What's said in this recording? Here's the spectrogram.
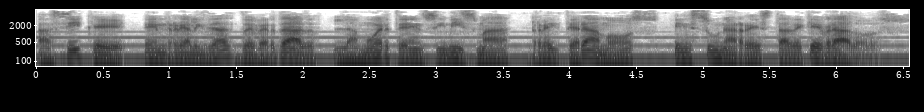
Así que, en realidad de verdad, la muerte en sí misma, reiteramos, es una resta de quebrados.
